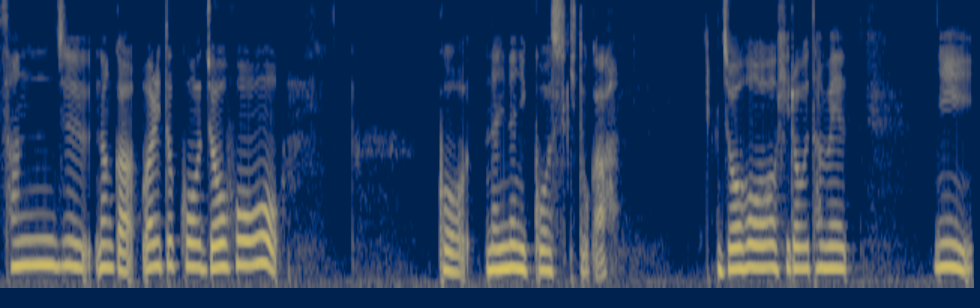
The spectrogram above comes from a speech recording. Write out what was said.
30なんか割とこう情報をこう何々公式とか情報を拾うために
